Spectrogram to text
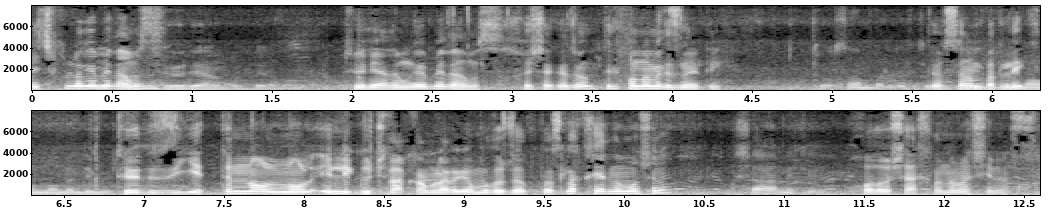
Necha pullarga beramiz? 4 yarim pul beraman. to'rt yarimga beramiz. Xo'sh akajon telefon nomeringizni ayting. 91lik. 91lik. 0053. to'rt yuz yetti nol nol ellik uch raqamlariga murojaat qilasizlar qayerda mashina Shaharniki. Xoro shahrini mashinasi.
